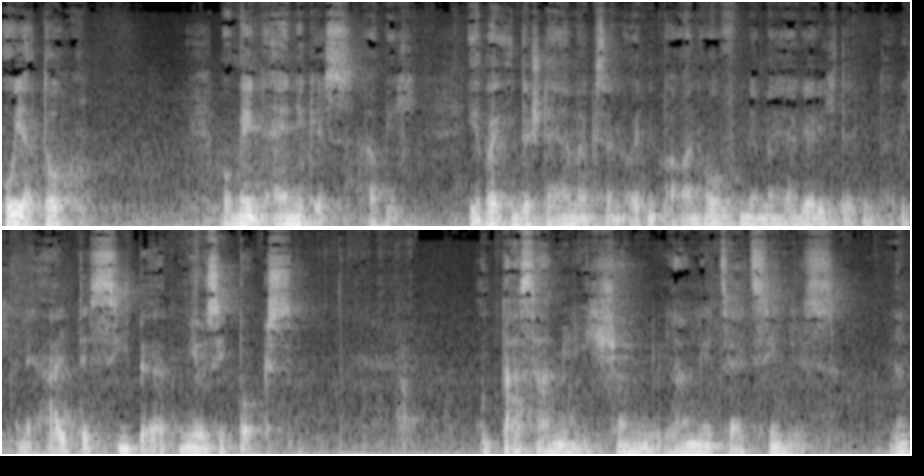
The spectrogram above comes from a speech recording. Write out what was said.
Oh ja, doch. Moment, einiges habe ich. Ich habe in der Steiermark so einen alten Bauernhof mir mal hergerichtet und da habe ich eine alte Seabird Music Box und da sammle ich schon lange Zeit Singles. Ne?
